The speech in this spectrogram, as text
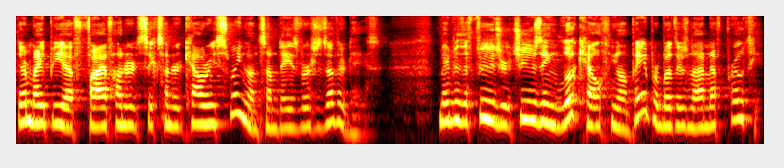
There might be a 500, 600 calorie swing on some days versus other days. Maybe the foods you're choosing look healthy on paper, but there's not enough protein.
